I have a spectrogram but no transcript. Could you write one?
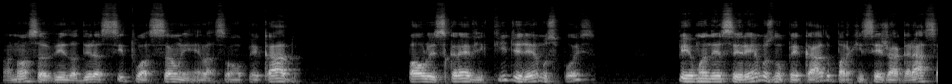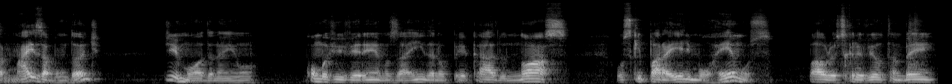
a nossa verdadeira situação em relação ao pecado. Paulo escreve: Que diremos, pois? Permaneceremos no pecado para que seja a graça mais abundante? De modo nenhum. Como viveremos ainda no pecado, nós, os que para ele morremos? Paulo escreveu também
